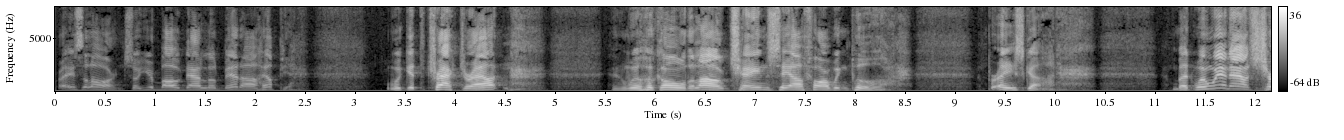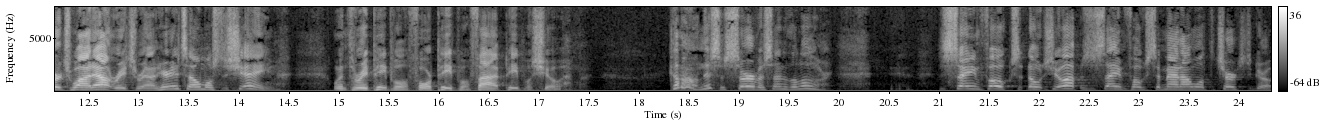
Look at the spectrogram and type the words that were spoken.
Praise the Lord. So you're bogged down a little bit, I'll help you. We'll get the tractor out and we'll hook on with the log chain, see how far we can pull. Praise God. But when we announce church wide outreach around here, it's almost a shame when three people, four people, five people show up. Come on, this is service unto the Lord. The same folks that don't show up is the same folks that, man, I want the church to grow.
